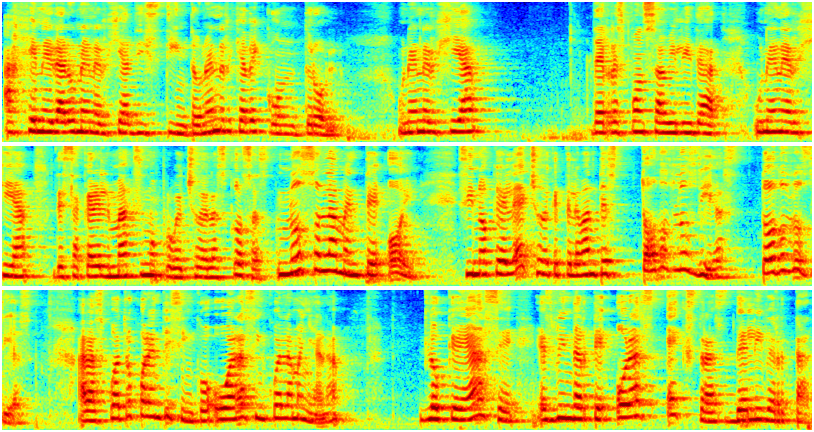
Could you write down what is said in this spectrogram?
a generar una energía distinta, una energía de control, una energía de responsabilidad, una energía de sacar el máximo provecho de las cosas. No solamente hoy, sino que el hecho de que te levantes todos los días, todos los días, a las 4.45 o a las 5 de la mañana, lo que hace es brindarte horas extras de libertad.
